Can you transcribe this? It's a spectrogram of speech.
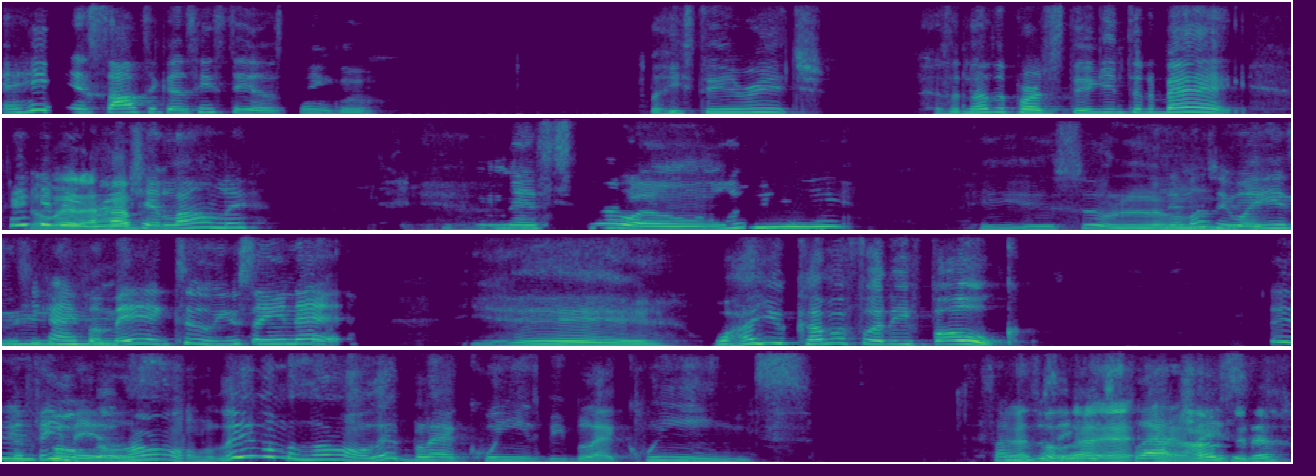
And he getting salty because he's still single. but he's still rich. There's another person still getting to the bag. He No could be matter how- rich and lonely. Mr. Lonely. he is so lonely. That must be what he is. He came for Meg too. You seen that? Yeah. Why are you coming for these folk? Leave The these folk alone. Leave them alone. Let black queens be black queens. Some And what, and- and honestly, that's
